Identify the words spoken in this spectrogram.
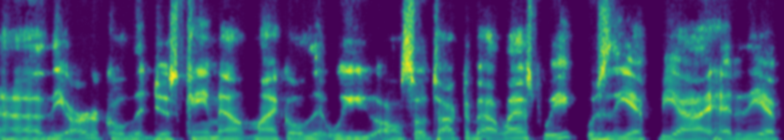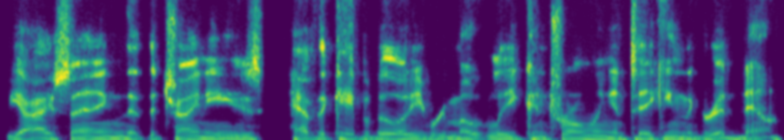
uh, the article that just came out, Michael, that we also talked about last week was the FBI head of the FBI saying that the Chinese have the capability of remotely controlling and taking the grid down.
